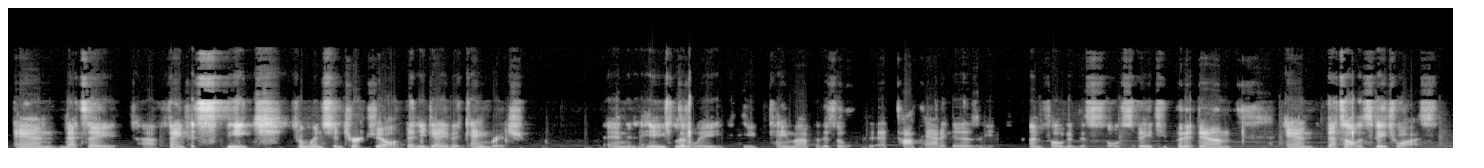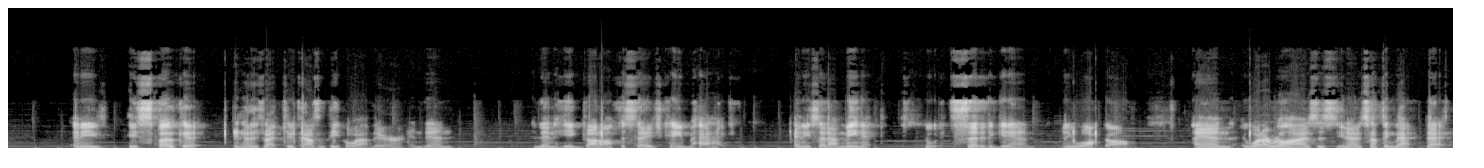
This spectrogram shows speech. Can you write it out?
And that's a, a famous speech from Winston Churchill that he gave at Cambridge. And he literally he came up with this little top hat of his and he unfolded this little speech. He put it down, and that's all the speech was. And he he spoke it. You know, there's about two thousand people out there, and then then he got off the stage, came back, and he said, "I mean it." said it again, and he walked off. And what I realized is, you know, something that that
